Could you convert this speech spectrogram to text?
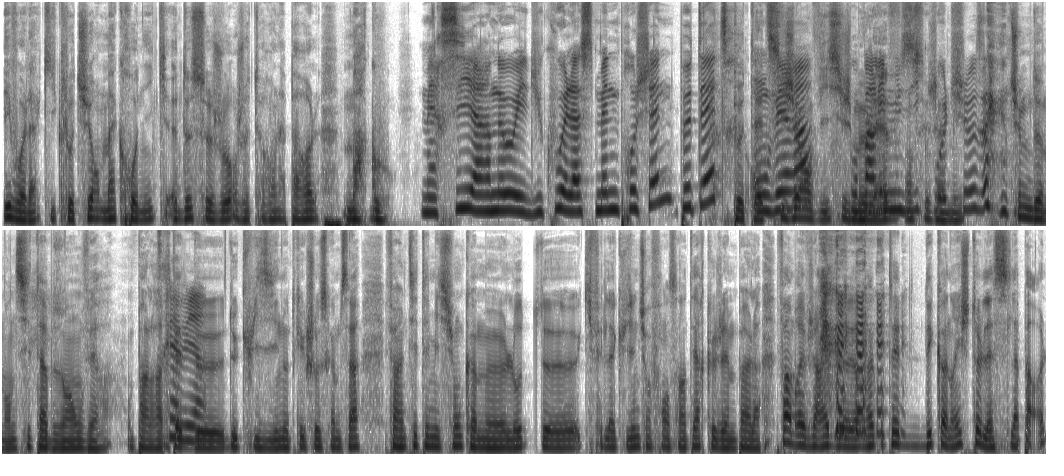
Et voilà qui clôture ma chronique de ce jour. Je te rends la parole, Margot. Merci Arnaud et du coup à la semaine prochaine peut-être? On Peut-être si j'ai envie, si je Pour me parler lève, on musique sait ou autre chose. Tu me demandes si t'as besoin, on verra. On parlera Très peut-être de cuisine ou de quelque chose comme ça. Faire une petite émission comme euh, l'autre euh, qui fait de la cuisine sur France Inter que j'aime pas là. Enfin bref, j'arrête de raconter des conneries, je te laisse la parole.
